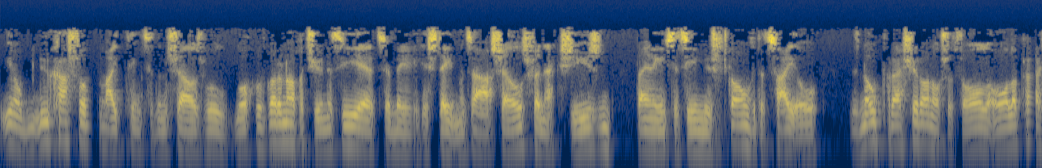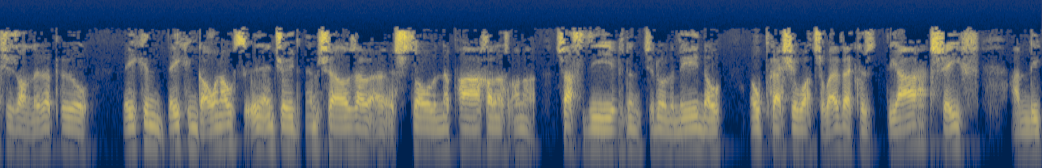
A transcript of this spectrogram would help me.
you know, Newcastle might think to themselves, well, look, we've got an opportunity here to make a statement ourselves for next season, playing against a team who's going for the title there's no pressure on us at all. All the pressure's on Liverpool. They can they can go and out and enjoy themselves a, a stroll in the park on a, on a Saturday evening. Do you know what I mean? No no pressure whatsoever because they are safe and they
